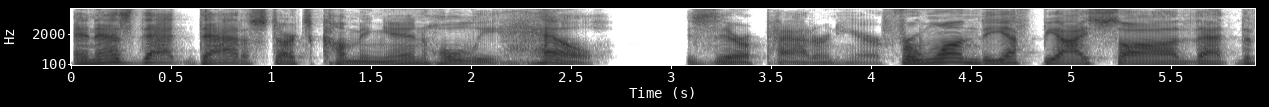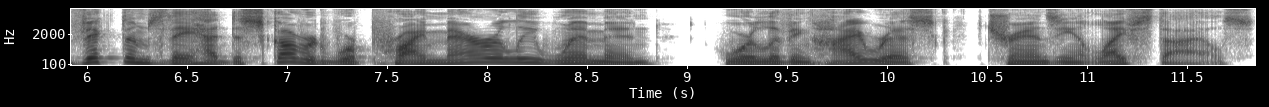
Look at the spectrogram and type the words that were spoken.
And as that data starts coming in, holy hell, is there a pattern here? For one, the FBI saw that the victims they had discovered were primarily women who were living high risk, transient lifestyles,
